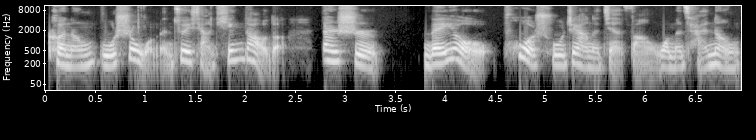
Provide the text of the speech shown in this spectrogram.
可能不是我们最想听到的。但是，唯有破出这样的茧房，我们才能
